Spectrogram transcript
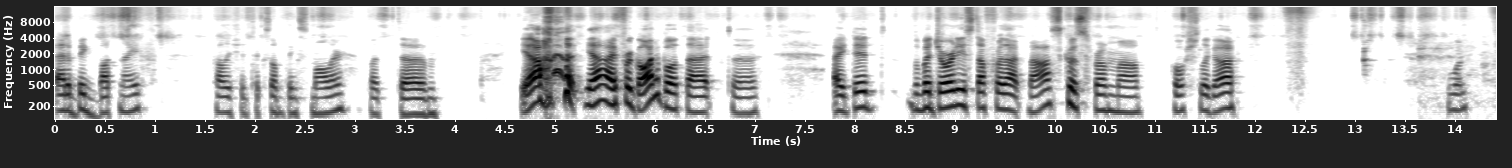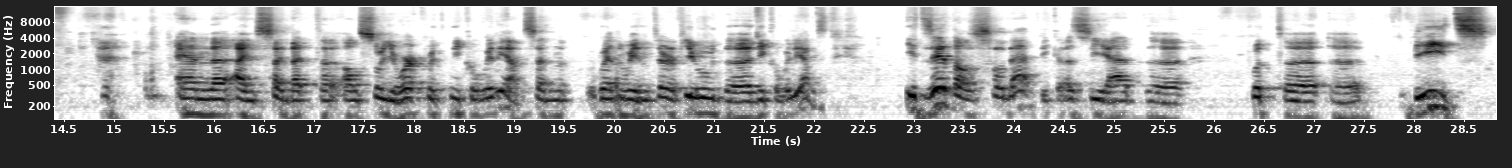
I had a big buck knife. Probably should take something smaller, but um, yeah, yeah, I forgot about that. Uh, I did the majority of stuff for that mask was from uh, Hochelaga. One. And uh, I said that uh, also you work with Nico Williams. And when we interviewed uh, Nico Williams, he did also that because he had uh, put uh, uh, beads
